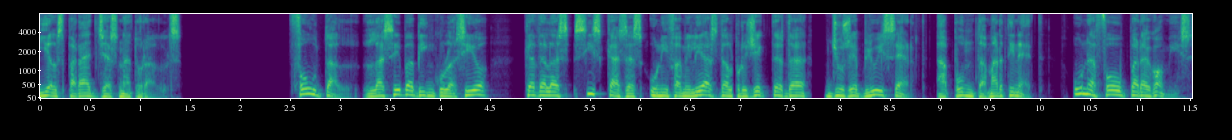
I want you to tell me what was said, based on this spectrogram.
i els paratges naturals. Fou tal la seva vinculació que de les sis cases unifamiliars del projecte de Josep Lluís Cert a Punta Martinet, una fou per a Gomis.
